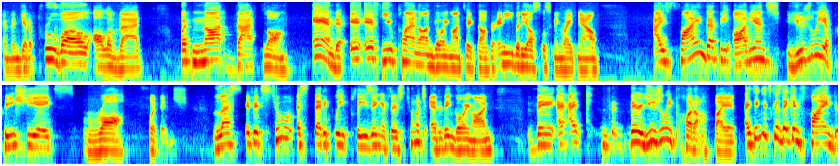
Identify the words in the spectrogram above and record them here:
and then get approval, all of that, but not that long. And if you plan on going on TikTok or anybody else listening right now, I find that the audience usually appreciates raw footage. Less if it's too aesthetically pleasing, if there's too much editing going on, they I, I they're usually put off by it. I think it's because they can find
